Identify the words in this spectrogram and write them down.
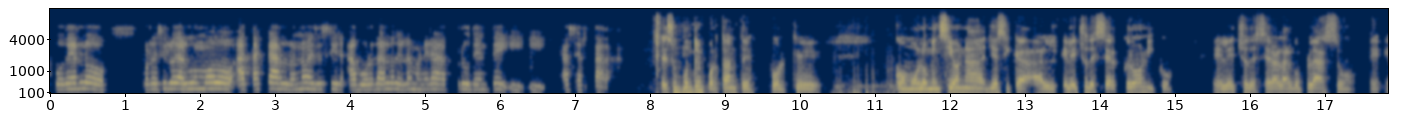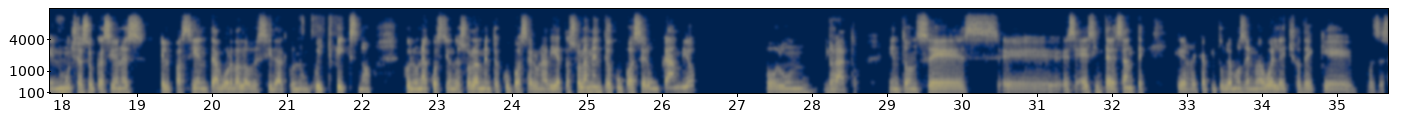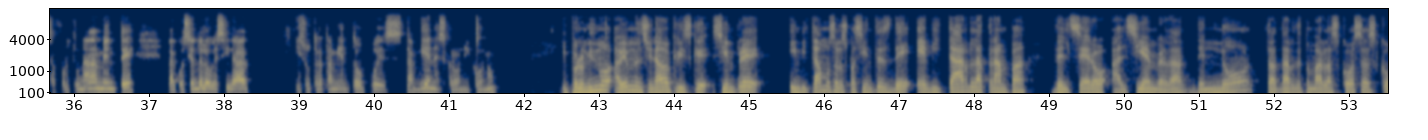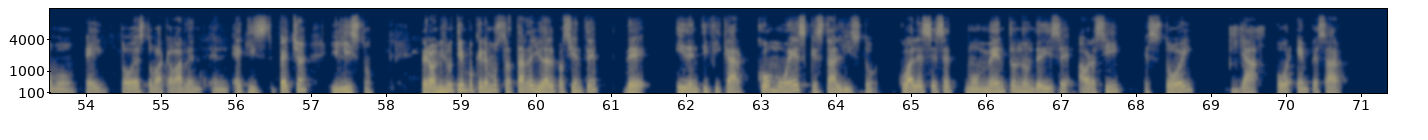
poderlo por decirlo de algún modo, atacarlo, ¿no? Es decir, abordarlo de una manera prudente y, y acertada. Es un punto importante porque como lo menciona Jessica, el hecho de ser crónico, el hecho de ser a largo plazo, e, en muchas ocasiones el paciente aborda la obesidad con un quick fix, ¿no? Con una cuestión de solamente ocupo hacer una dieta, solamente ocupo hacer un cambio por un rato. Entonces, eh, es, es, interesante que recapitulemos de nuevo el hecho de que, pues desafortunadamente, la cuestión de la obesidad y su tratamiento pues también es crónico, ¿no? Y por lo mismo, habíamos mencionado, Cris, que siempre invitamos a los pacientes de evitar la trampa del 0 al 100, ¿verdad? De no tratar de tomar las cosas como, hey, todo esto va a acabar en, en X fecha y listo. Pero al mismo tiempo queremos tratar de ayudar al paciente de identificar cómo es que está listo, cuál es ese momento en donde dice, ahora sí, estoy ya por empezar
